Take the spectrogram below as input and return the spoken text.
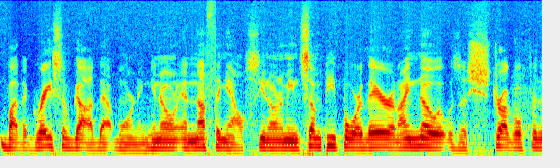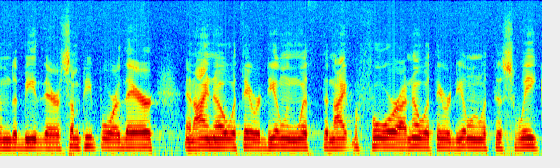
by the grace of God that morning, you know, and nothing else. You know what I mean? Some people were there, and I know it was a struggle for them to be there. Some people were there, and I know what they were dealing with the night before. I know what they were dealing with this week.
